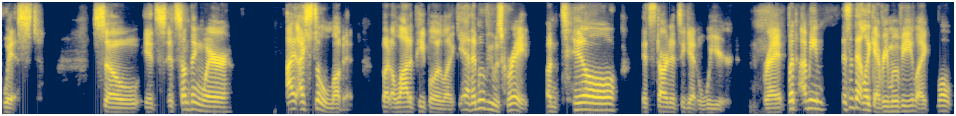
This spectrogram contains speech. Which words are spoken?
twist. So it's it's something where I, I still love it but a lot of people are like yeah that movie was great until it started to get weird right? But i mean isn't that like every movie? Like well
